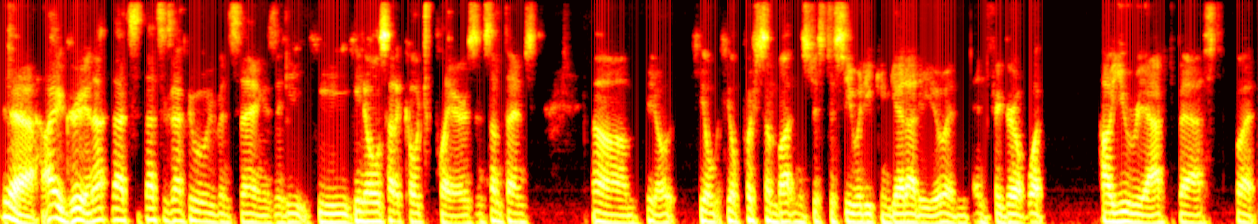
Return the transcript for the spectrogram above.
Yeah, I agree, and that, that's that's exactly what we've been saying is that he he he knows how to coach players, and sometimes, um, you know, he'll he'll push some buttons just to see what he can get out of you and and figure out what how you react best. But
